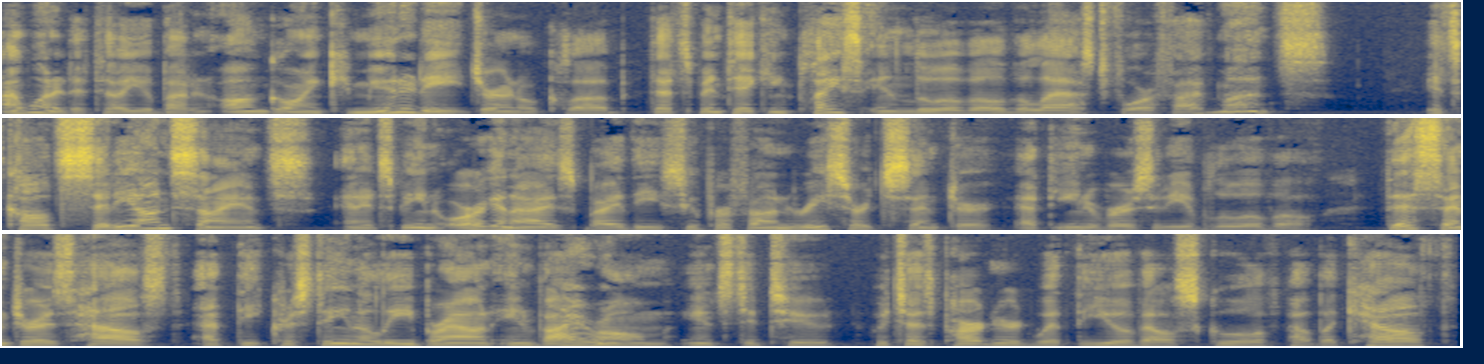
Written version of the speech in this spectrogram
I wanted to tell you about an ongoing community journal club that's been taking place in Louisville the last four or five months. It's called City on Science, and it's being organized by the Superfund Research Center at the University of Louisville. This center is housed at the Christina Lee Brown Envirome Institute, which has partnered with the U of L School of Public Health,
